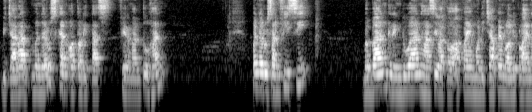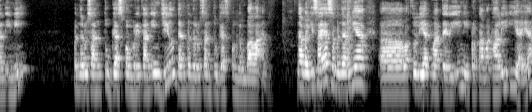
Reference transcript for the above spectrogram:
bicara meneruskan otoritas firman Tuhan, penerusan visi, beban, kerinduan, hasil atau apa yang mau dicapai melalui pelayanan ini, penerusan tugas pemberitaan Injil dan penerusan tugas penggembalaan. Nah, bagi saya sebenarnya uh, waktu lihat materi ini pertama kali iya ya,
